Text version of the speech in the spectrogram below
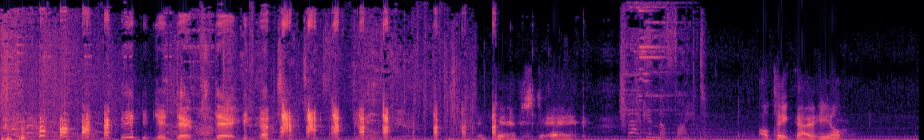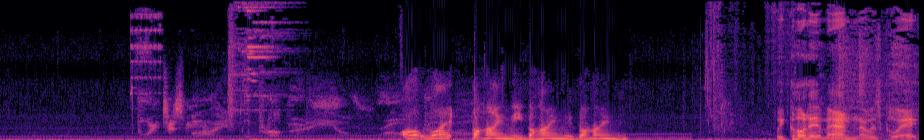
you dipstick. Dipstick. Back in the fight. I'll take that heal. Point is mine. Property of Oh, what? Behind me, behind me, behind me. we got it, man. That was quick.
